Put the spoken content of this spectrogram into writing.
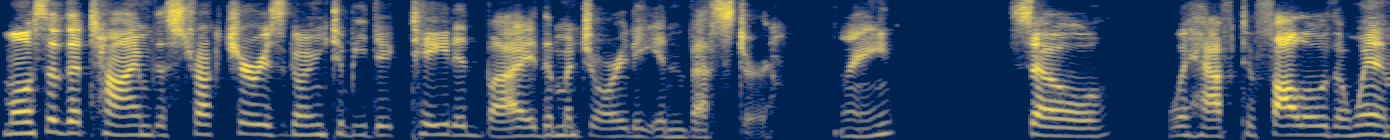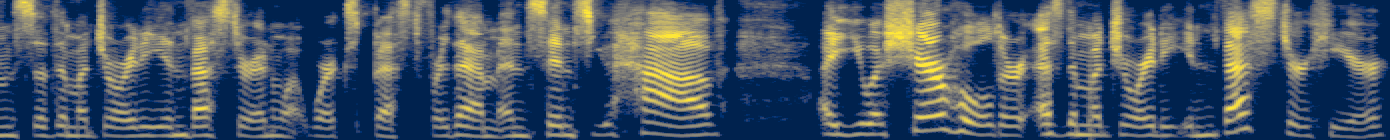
most of the time the structure is going to be dictated by the majority investor, right? So we have to follow the whims of the majority investor and what works best for them. And since you have a US shareholder as the majority investor here,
